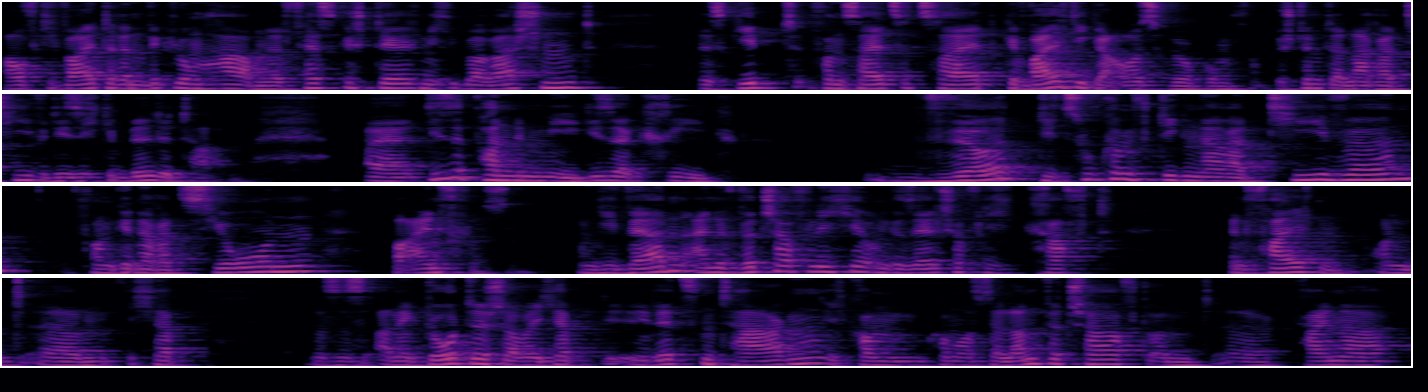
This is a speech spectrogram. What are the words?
auf die weitere Entwicklung haben. Er hat festgestellt, nicht überraschend, es gibt von Zeit zu Zeit gewaltige Auswirkungen bestimmter Narrative, die sich gebildet haben diese Pandemie, dieser Krieg wird die zukünftigen Narrative von Generationen beeinflussen. Und die werden eine wirtschaftliche und gesellschaftliche Kraft entfalten. Und ähm, ich habe das ist anekdotisch, aber ich habe in den letzten Tagen, ich komme komm aus der Landwirtschaft und äh, keiner,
